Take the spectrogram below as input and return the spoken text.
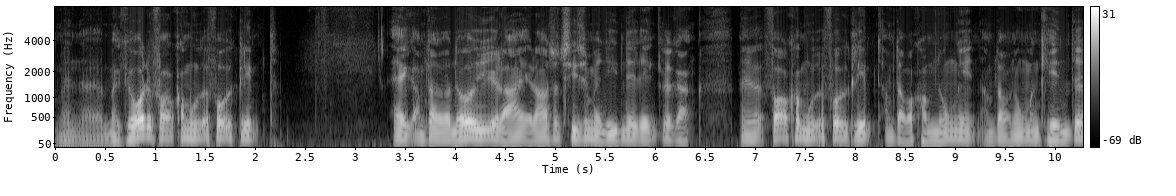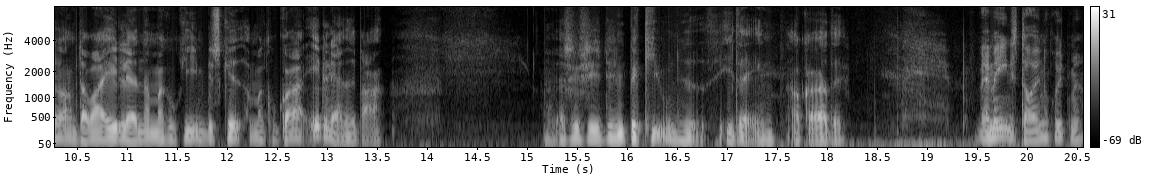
Men øh, man gjorde det for at komme ud og få et glimt. Ikke? Om der var noget i eller ej, eller også tisse man i den et enkelt gang. Men for at komme ud og få et glimt, om der var kommet nogen ind, om der var nogen, man kendte, om der var et eller andet, om man kunne give en besked, om man kunne gøre et eller andet bare. Jeg skal sige, det er en begivenhed i dagen at gøre det. Hvad med ens døgnrytme?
